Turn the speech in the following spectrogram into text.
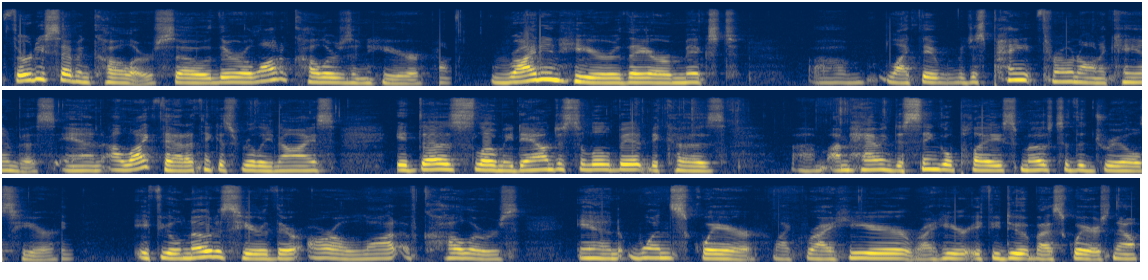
37 colors, so there are a lot of colors in here. Right in here, they are mixed um, like they just paint thrown on a canvas. And I like that. I think it's really nice. It does slow me down just a little bit because um, I'm having to single place most of the drills here if you'll notice here, there are a lot of colors in one square, like right here, right here, if you do it by squares. Now,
